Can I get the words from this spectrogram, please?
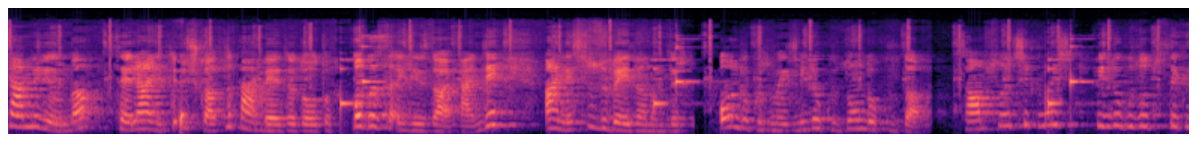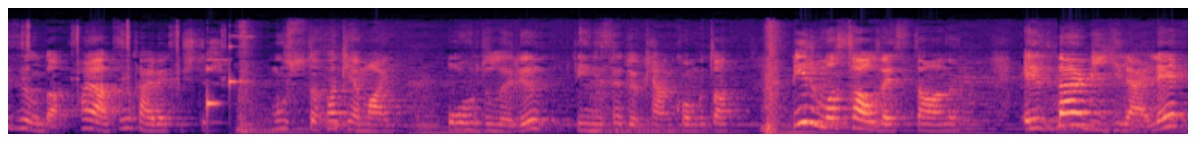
1881 yılında Selanik'te 3 katlı pembe evde doğdu. Babası Ali Rıza Efendi, annesi Zübeyde Hanım'dır. 19 Mayıs 1919'da Samsun'a çıkmış, 1938 yılında hayatını kaybetmiştir. Mustafa Kemal, orduları denize döken komutan. Bir masal destanı. Ezber bilgilerle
